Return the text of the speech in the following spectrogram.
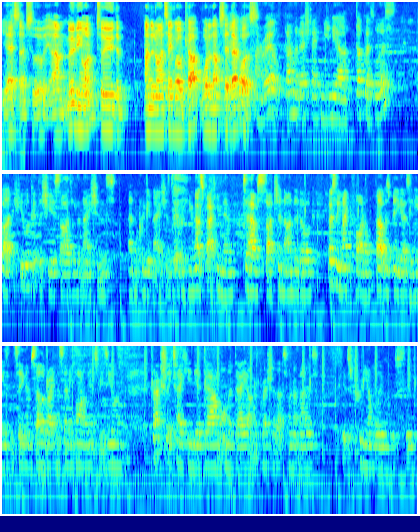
Yes, absolutely. Um, moving on to the under 19 World Cup. What an upset that was. Unreal. Bangladesh taking India, Duckworth Lewis. But if you look at the sheer size of the nations and cricket nations, everything that's backing them to have such an underdog, firstly make the final. That was big as it is, and seeing them celebrate in the semi final against New Zealand. To actually take India down on the day under pressure, that's when it matters. It was pretty unbelievable to see.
